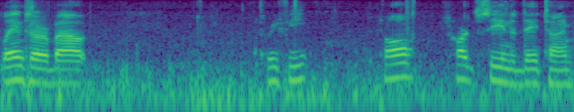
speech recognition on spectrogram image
Flames are about three feet tall. It's hard to see in the daytime.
